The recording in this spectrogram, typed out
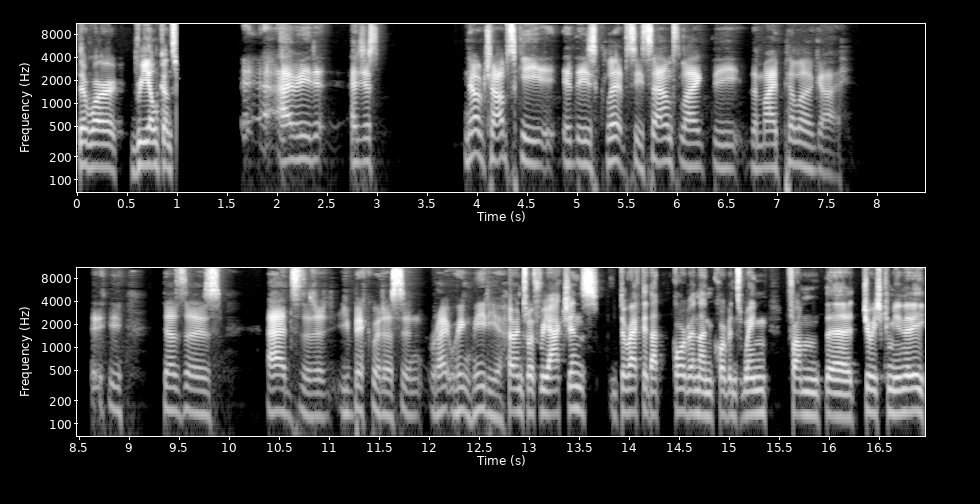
There were real concerns. I mean, I just Noam Chomsky in these clips. He sounds like the the My Pillow guy. He does those ads that are ubiquitous in right wing media. concerns with reactions directed at Corbyn and Corbyn's wing from the Jewish community,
